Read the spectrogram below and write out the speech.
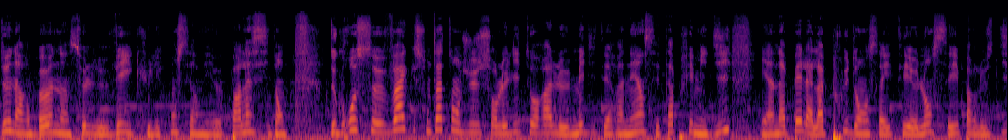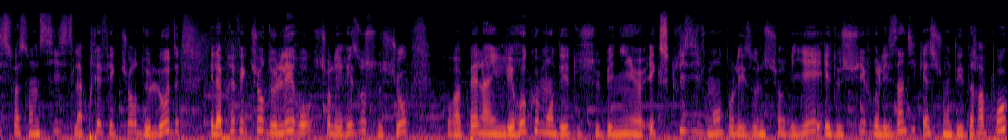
de Narbonne. Un seul véhicule est concerné euh, par l'incident. De grosses vagues sont attendues sur le littoral méditerranéen cet après-midi et un appel à la prudence a été lancé par le 1066, la préfecture de l'Aude et la préfecture de l'Hérault sur les réseaux sociaux. Pour rappel, hein, il est recommandé de se baigner exclusivement dans les zones surveillées et de suivre les indications des drapeaux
